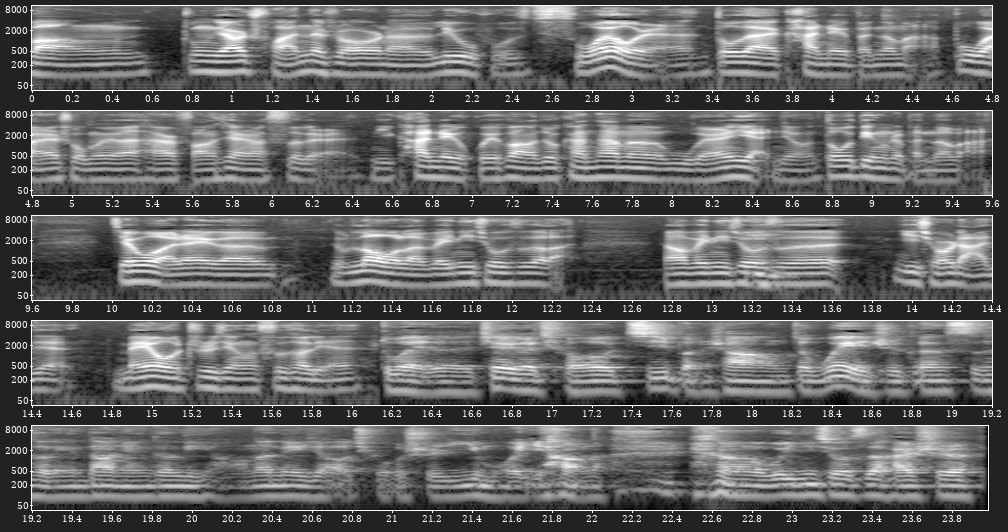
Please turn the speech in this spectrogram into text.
往中间传的时候呢，利物浦所有人都在看这个本泽马，不管是守门员还是防线上四个人，你看这个回放，就看他们五个人眼睛都盯着本泽马，结果这个就漏了维尼修斯了，然后维尼修斯一球打进，没有致敬斯特林。对对，这个球基本上的位置跟斯特林当年跟里昂的那脚球是一模一样的，维尼修斯还是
